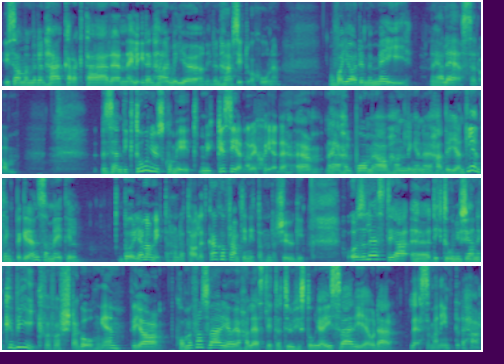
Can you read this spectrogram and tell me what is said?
i samband med den här karaktären eller i den här miljön, i den här situationen? Och vad gör det med mig när jag läser dem? Men sen Diktonius kom i ett mycket senare skede. Eh, när jag höll på med avhandlingen. Jag hade egentligen tänkt begränsa mig till början av 1900-talet, kanske fram till 1920. Och så läste jag eh, Diktonius Janne Kubik för första gången. För jag kommer från Sverige och jag har läst litteraturhistoria i Sverige och där läser man inte det här.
